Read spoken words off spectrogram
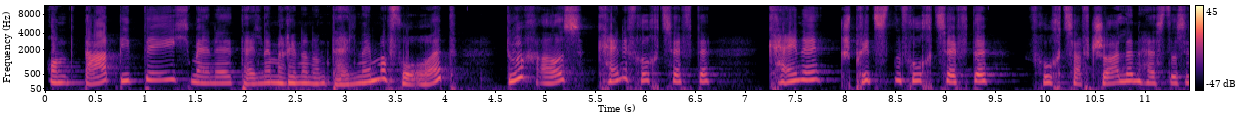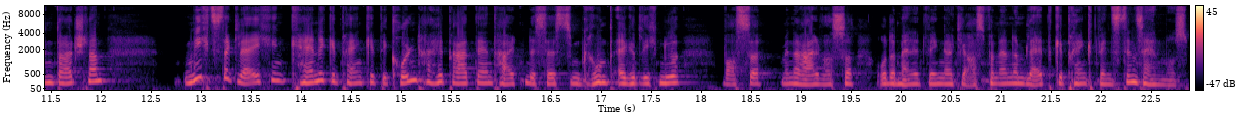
Und da bitte ich meine Teilnehmerinnen und Teilnehmer vor Ort durchaus keine Fruchtsäfte, keine gespritzten Fruchtsäfte, Fruchtsaftschorlen heißt das in Deutschland, Nichts dergleichen, keine Getränke, die Kohlenhydrate enthalten, das heißt zum Grund eigentlich nur Wasser, Mineralwasser oder meinetwegen ein Glas von einem Leitgetränk, wenn es denn sein muss.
